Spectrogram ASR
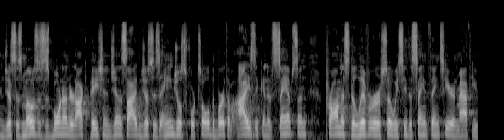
And just as Moses is born under an occupation and genocide, and just as angels foretold the birth of Isaac and of Samson, promised deliverer, so we see the same things here in Matthew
